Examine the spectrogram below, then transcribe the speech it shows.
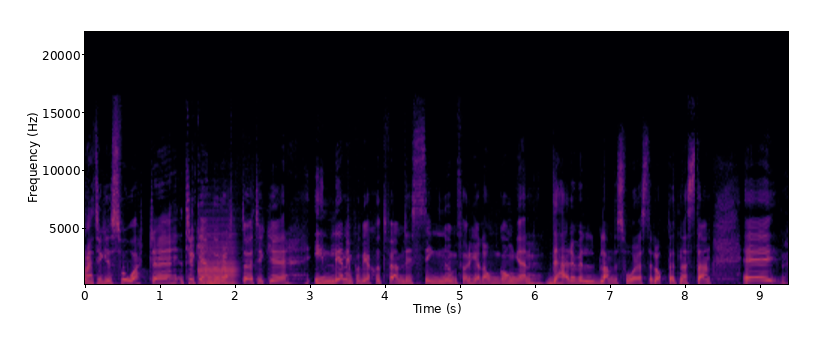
Jag tycker det är svårt. Eh, jag tycker ändå rött. Jag tycker inledning på V75 det är signum för hela omgången. Mm. Det här är väl bland det svåraste loppet nästan. Eh,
